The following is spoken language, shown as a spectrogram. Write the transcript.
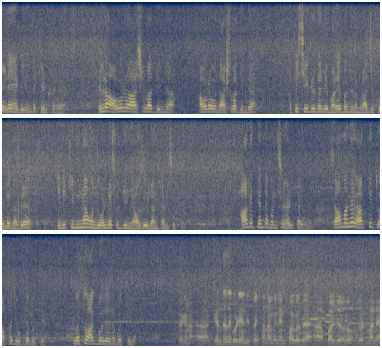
ಬೆಳೆ ಹೇಗಿದೆ ಅಂತ ಕೇಳ್ತಾರೆ. ಎಲ್ಲೋ ಅವರ ಆಶೀರ್ವಾದದಿಂದ, ಅವರ ಒಂದು ಆಶೀರ್ವಾದದಿಂದ ಅತಿ ಶೀಘ್ರದಲ್ಲಿ ಮಳೆ ಬಂದು ನಮ್ಮ ರಾಜ್ಯಕ್ಕೆ ಒಳ್ಳೇದಾದರೆ ಇದಕ್ಕಿನ್ನ ಒಂದು ಒಳ್ಳೆ ಸುದ್ದಿ ಯಾವುದೂ ಇಲ್ಲ ಅಂತ ಅನಿಸುತ್ತೆ. ಆಗುತ್ತೆ ಅಂತ ಮನಸ್ಸು ಹೇಳ್ತಾ ಇದ್ದೀನಿ. ಸಾಮಾನ್ಯವಾಗಿ ಆಗ್ತಿತ್ತು ಅಪ್ಪಾಜಿ ಹುಟ್ಟಿದಬ್ಬಕ್ಕೆ ಇವತ್ತು ಆಗ್ಬೋದೇನೋ ಗೊತ್ತಿಲ್ಲ. ರಗಣ ಗಂಧದ ಗುಡಿ ಅಂದಿದ ತಕ್ಷಣ ನಮಗೆ ನೆನಪಾಗೋದೆ ಅಪ್ಪಾಜಿ ಅವರು ದೊಡ್ಡ ಮನೆ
